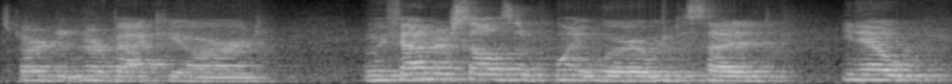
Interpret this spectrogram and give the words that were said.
started in our backyard, and we found ourselves at a point where we decided, you know,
